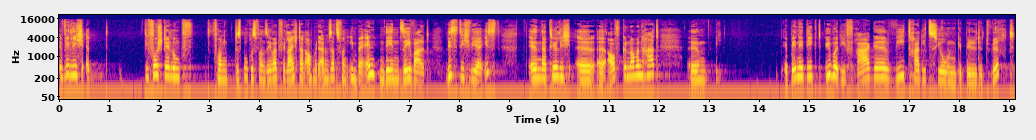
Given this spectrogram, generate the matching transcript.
will ich äh, die Vorstellung von, des Buches von Seewald vielleicht dann auch mit einem Satz von ihm beenden, den Seewald, listig wie er ist, äh, natürlich äh, aufgenommen hat. Ähm, Benedikt über die Frage, wie Tradition gebildet wird.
